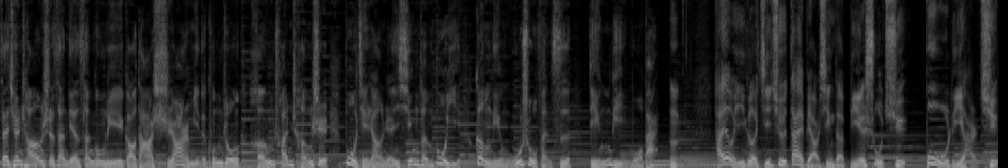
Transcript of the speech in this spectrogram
在全长十三点三公里、高达十二米的空中横穿城市，不仅让人兴奋不已，更令无数粉丝顶礼膜拜。嗯，还有一个极具代表性的别墅区——布里尔区，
